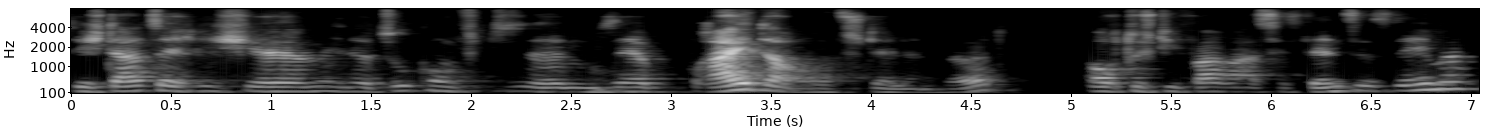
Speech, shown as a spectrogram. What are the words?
sich tatsächlich äh, in der Zukunft äh, sehr breiter aufstellen wird, auch durch die Fahrerassistenzsysteme.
